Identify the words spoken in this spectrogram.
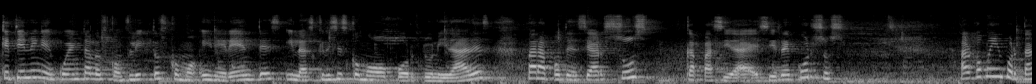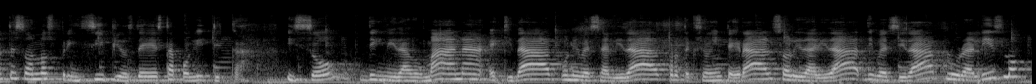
que tienen en cuenta los conflictos como inherentes y las crisis como oportunidades para potenciar sus capacidades y recursos. Algo muy importante son los principios de esta política, y son dignidad humana, equidad, universalidad, protección integral, solidaridad, diversidad, pluralismo,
